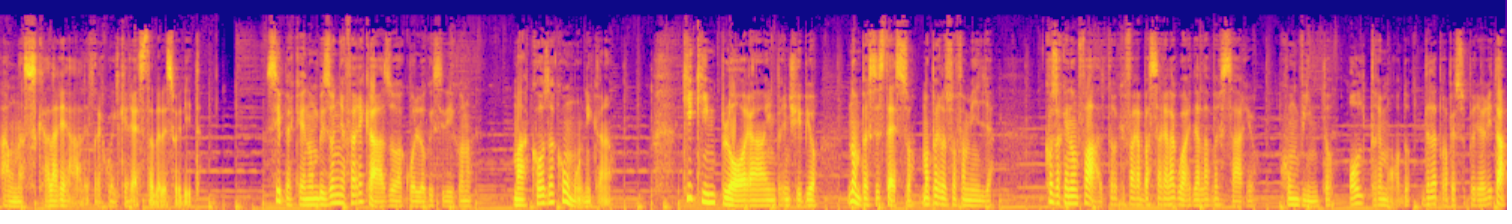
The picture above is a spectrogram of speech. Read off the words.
ha una scala reale tra quel che resta delle sue dita. Sì, perché non bisogna fare caso a quello che si dicono, ma a cosa comunicano. Kiki implora, in principio, non per se stesso, ma per la sua famiglia, cosa che non fa altro che far abbassare la guardia all'avversario, convinto oltremodo della propria superiorità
